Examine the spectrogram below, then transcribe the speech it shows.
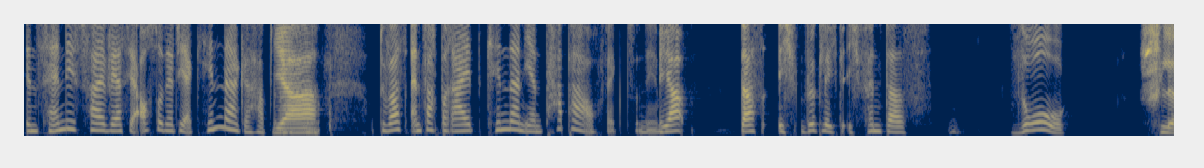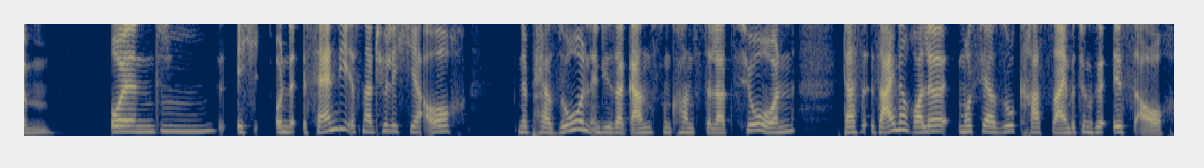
in Sandys Fall wäre es ja auch so, der hat ja Kinder gehabt. und Ja. So. Du warst einfach bereit, Kindern ihren Papa auch wegzunehmen. Ja, das, ich wirklich, ich finde das so schlimm. Und Mhm. ich, und Sandy ist natürlich hier auch eine Person in dieser ganzen Konstellation, dass seine Rolle muss ja so krass sein, beziehungsweise ist auch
